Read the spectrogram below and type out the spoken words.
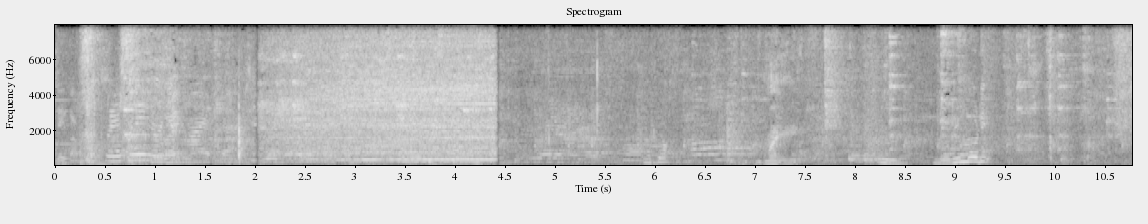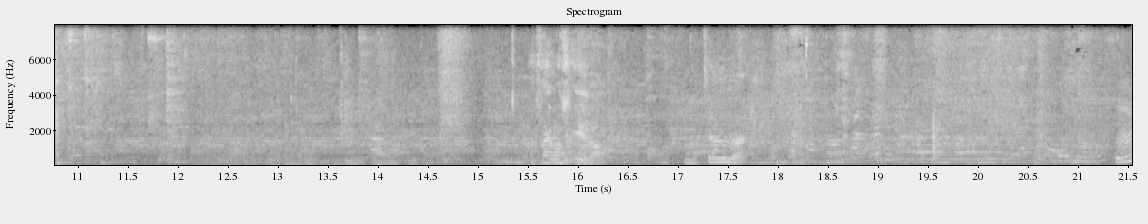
違うこれそういうのじゃないからうまいうんもりもり。野菜もしいいな。めっちゃうまい。うん？う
